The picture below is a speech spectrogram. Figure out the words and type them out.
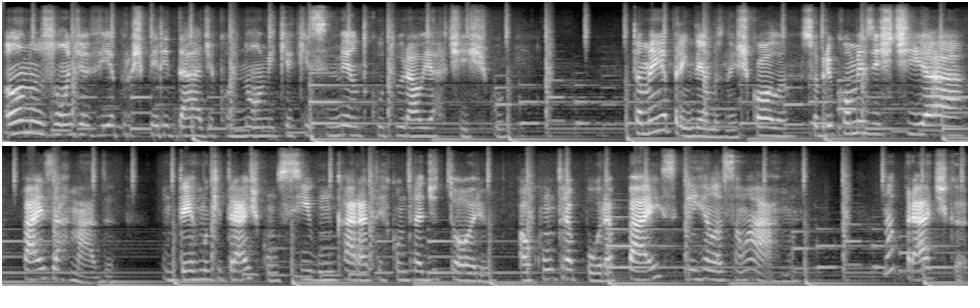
anos onde havia prosperidade econômica e aquecimento cultural e artístico. Também aprendemos na escola sobre como existia a paz armada, um termo que traz consigo um caráter contraditório ao contrapor a paz em relação à arma. Na prática,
